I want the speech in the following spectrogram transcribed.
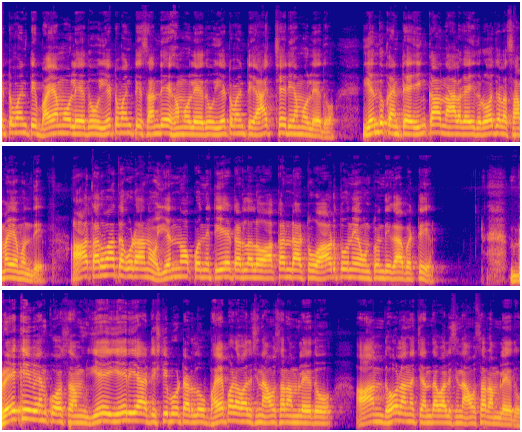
ఎటువంటి భయము లేదు ఎటువంటి సందేహము లేదు ఎటువంటి ఆశ్చర్యము లేదు. ఎందుకంటే ఇంకా నాలుగైదు రోజుల సమయం ఉంది. ఆ తర్వాత కూడాను ఎన్నో కొన్ని థియేటర్లలో అఖండ టూ ఆడుతూనే ఉంటుంది కాబట్టి బ్రేక్ ఈవెన్ కోసం ఏ ఏరియా డిస్ట్రిబ్యూటర్లు భయపడవలసిన అవసరం లేదు ఆందోళన చెందవలసిన అవసరం లేదు.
